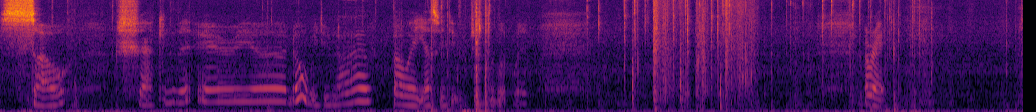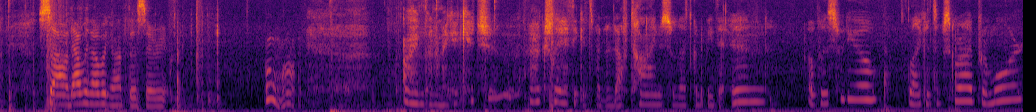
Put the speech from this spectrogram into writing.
So, checking the area. No, we do not have. Oh, wait, yes, we do. Just a little bit. Alright. So now we now we got this area. Oh my. I'm gonna make a kitchen. Actually, I think it's been enough time, so that's gonna be the end of this video. Like and subscribe for more.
